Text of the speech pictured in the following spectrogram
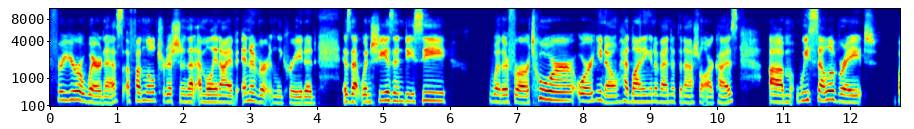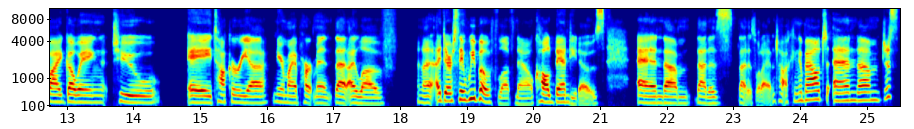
for your awareness. A fun little tradition that Emily and I have inadvertently created is that when she is in DC, whether for our tour or, you know, headlining an event at the National Archives, um, we celebrate by going to a taqueria near my apartment that I love, and I, I dare say we both love now, called Banditos. And um, that is that is what I am talking about. And um, just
